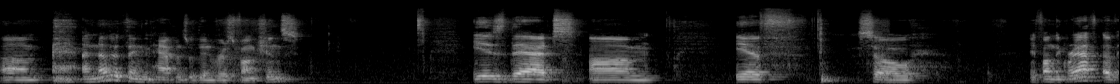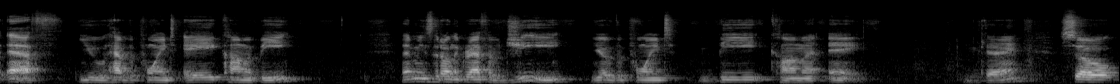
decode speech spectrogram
Um, another thing that happens with inverse functions is that um, if, so if on the graph of f you have the point a comma b, that means that on the graph of g you have the point b comma a. Okay? So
